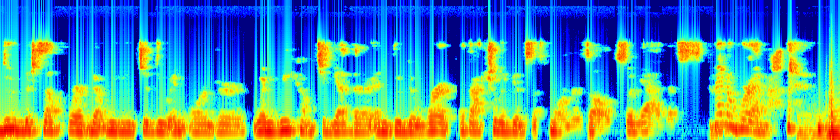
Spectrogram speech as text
do the self work that we need to do in order when we come together and do the work, it actually gives us more results. So yeah, that's kind of where I'm at.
